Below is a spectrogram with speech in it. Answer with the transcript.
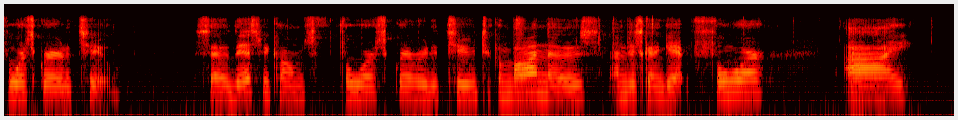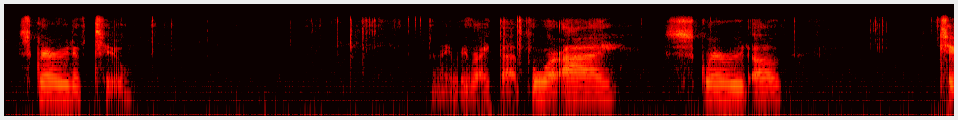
4 square root of 2 so this becomes 4 square root of 2. To combine those, I'm just going to get 4i square root of 2. Let me rewrite that. 4i square root of 2.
